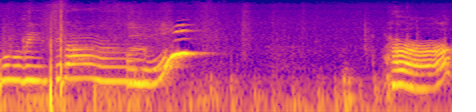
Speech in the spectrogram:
Momoviziba. Hallo? Ha.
